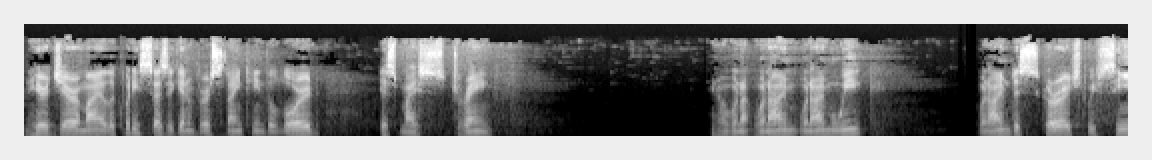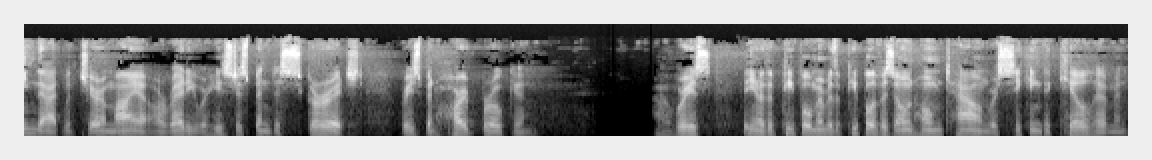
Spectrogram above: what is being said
And here, Jeremiah, look what he says again in verse 19 The Lord is my strength. You know, when, I, when, I'm, when I'm weak, when I'm discouraged, we've seen that with Jeremiah already, where he's just been discouraged, where he's been heartbroken, uh, where he's, you know, the people, remember the people of his own hometown were seeking to kill him, and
